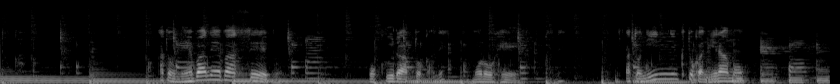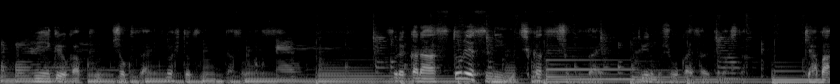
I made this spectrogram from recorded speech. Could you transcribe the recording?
とかあとネバネバ成分。オクラとかねモロヘイヤとかね。あとニンニクとかニラも免疫力アップ食材の一つだそうです。それからストレスに打ち勝つ食材というのも紹介されてました。ギャバ、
